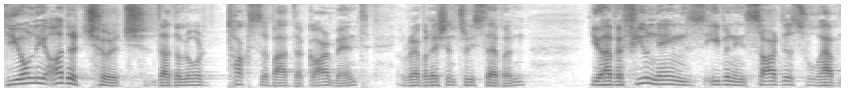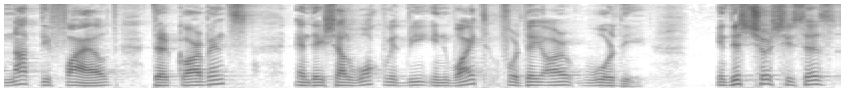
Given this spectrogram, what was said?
The only other church that the Lord talks about the garment, Revelation 3 7, you have a few names even in Sardis who have not defiled their garments, and they shall walk with me in white, for they are worthy. In this church, he says,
